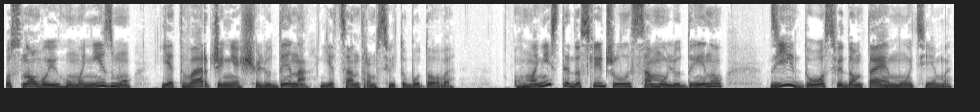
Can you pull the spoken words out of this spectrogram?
Основою гуманізму є твердження, що людина є центром світобудови. Гуманісти досліджували саму людину з її досвідом та емоціями,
